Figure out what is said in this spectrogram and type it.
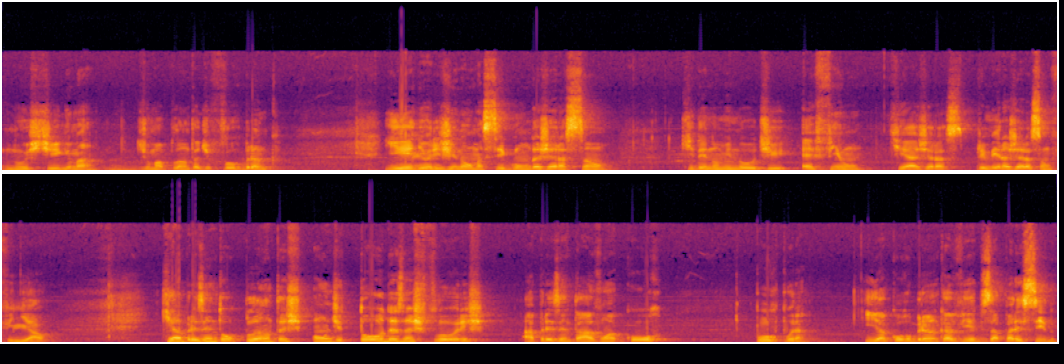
no estigma de uma planta de flor branca. E ele originou uma segunda geração, que denominou de F1, que é a gera primeira geração filial, que apresentou plantas onde todas as flores apresentavam a cor púrpura, e a cor branca havia desaparecido.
